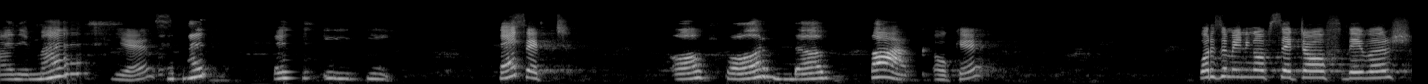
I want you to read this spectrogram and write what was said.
animals Yes. S-E-T set Set. off for the park. Okay. What is the meaning of set off, Devarsh?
